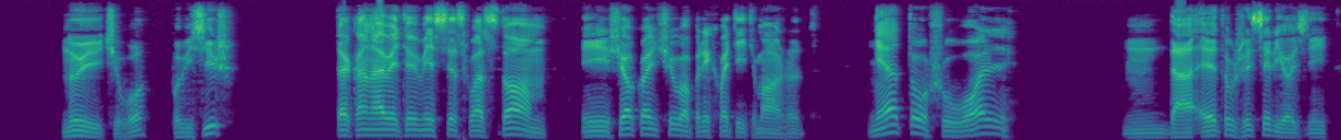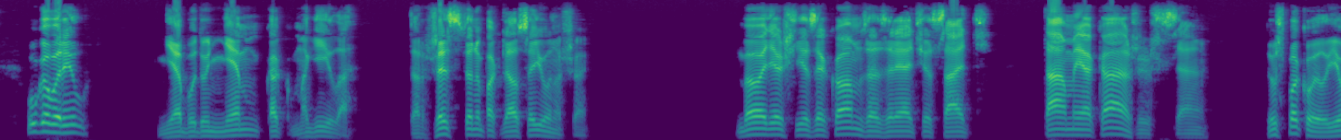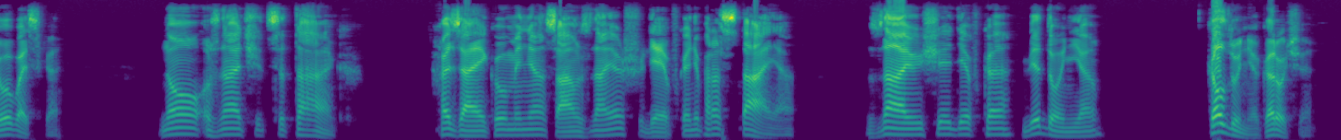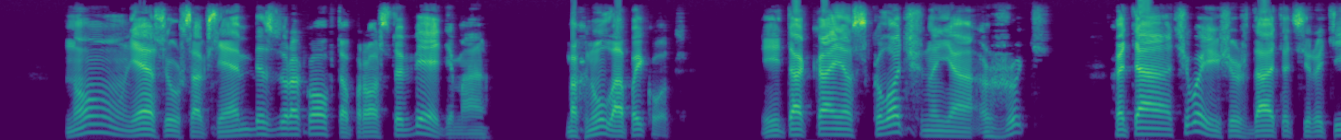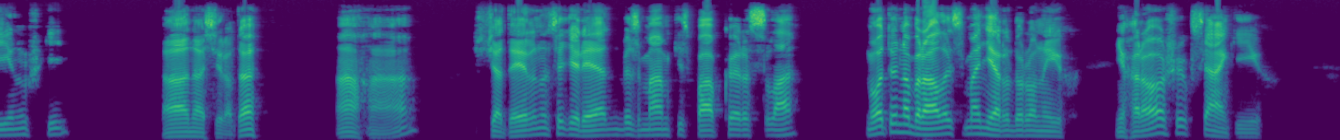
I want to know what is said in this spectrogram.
— Ну и чего, повисишь? — Так она ведь вместе с хвостом и еще кое-чего прихватить может. Нет уж, уволь. — Да, это уже серьезней. Уговорил. Я буду нем, как могила. Торжественно поклялся юноша. Будешь языком зазря чесать, там и окажешься, — успокоил его Васька. — Ну, значится так. Хозяйка у меня, сам знаешь, девка непростая. Знающая девка, ведунья. Колдунья, короче. Ну, если уж совсем без дураков, то просто ведьма. Махнул лапой кот. И такая склочная жуть. Хотя чего еще ждать от сиротинушки? А она сирота? Ага. С четырнадцати лет без мамки с папкой росла. Вот и набралась манер дурных, нехороших всяких.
